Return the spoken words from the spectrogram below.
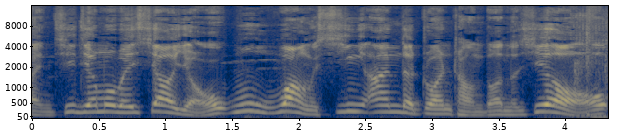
本期节目为校友勿忘心安的专场段子秀。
